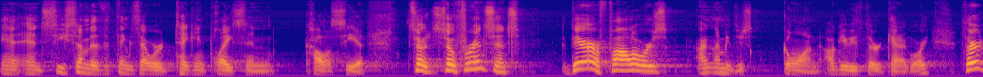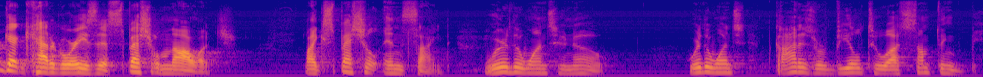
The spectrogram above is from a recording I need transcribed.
and, and see some of the things that were taking place in Colossia. So, so for instance, there are followers, uh, let me just go on. I'll give you third category. Third category is this special knowledge, like special insight. We're the ones who know. We're the ones, God has revealed to us something bigger.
